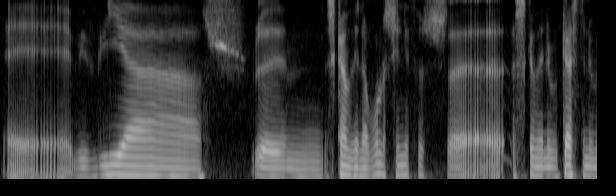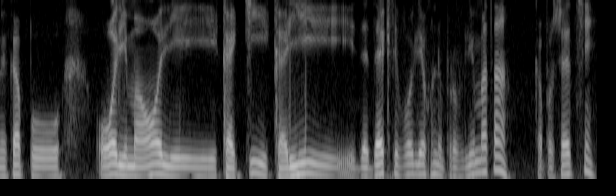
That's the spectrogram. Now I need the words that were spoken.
ε, βιβλία ε, σκανδιναβών, συνήθως ε, σκανδιναβικά αστυνομικά που όλοι μα όλοι οι κακοί, οι καλοί, οι detective όλοι έχουν προβλήματα, κάπως έτσι;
